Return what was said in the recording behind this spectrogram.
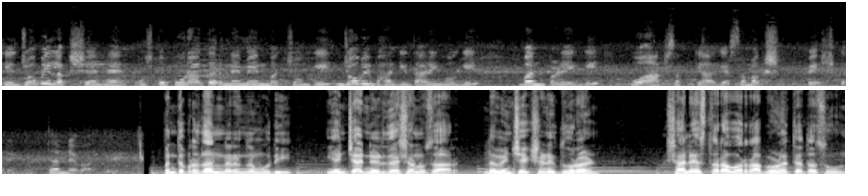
के जो भी लक्ष्य हैं, उसको पूरा करने में इन बच्चों की जो भी भागीदारी होगी, बन पड़ेगी, वो आप सबके आगे समक्ष पेश करेंगे। धन्यवाद। पंतप्रधान नरेंद्र मोदी यांच्या निर्देशानुसार नवीन शैक्षणिक धोरण शालेय स्तरावर राबवण्यात येत असून,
